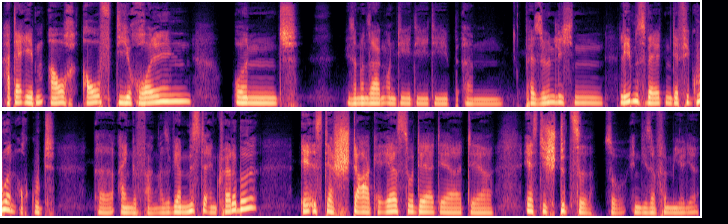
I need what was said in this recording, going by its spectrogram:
hat er eben auch auf die Rollen und wie soll man sagen und die die die ähm, persönlichen Lebenswelten der Figuren auch gut äh, eingefangen. Also wir haben Mr. Incredible, er ist der Starke, er ist so der, der, der, er ist die Stütze so in dieser Familie.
